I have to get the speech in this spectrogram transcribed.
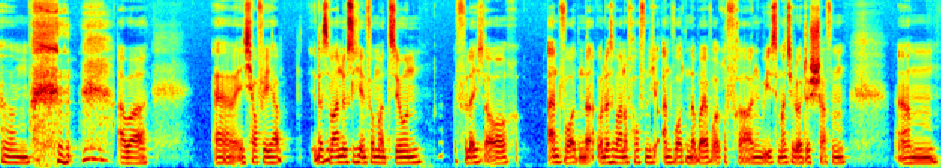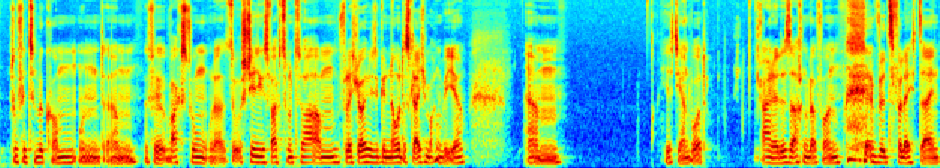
Ähm aber äh, ich hoffe, ihr habt, das waren nützliche Informationen, vielleicht auch Antworten, da, oder es waren auch hoffentlich Antworten dabei auf eure Fragen, wie es manche Leute schaffen, ähm, so viel zu bekommen und ähm, so viel Wachstum oder so stetiges Wachstum zu haben. Vielleicht Leute, die genau das gleiche machen wie ihr. Ähm, hier ist die Antwort. Eine der Sachen davon wird es vielleicht sein.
